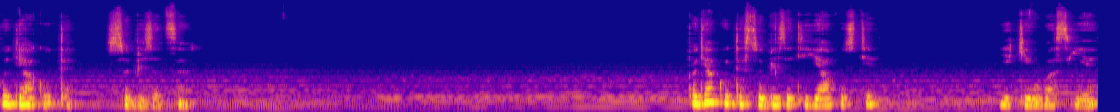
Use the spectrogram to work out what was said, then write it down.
Подякуйте собі за це. Подякуйте собі за ті якості, які у вас є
